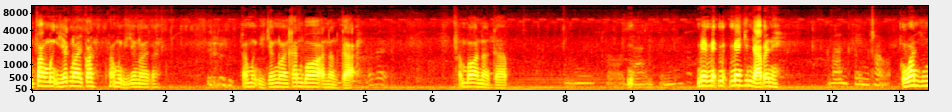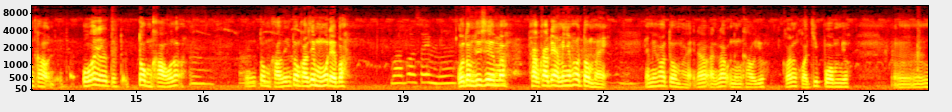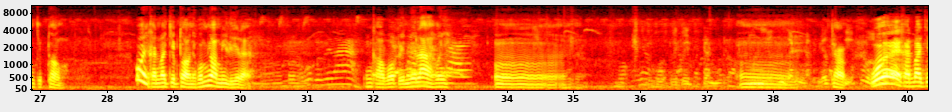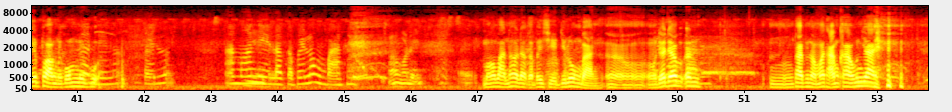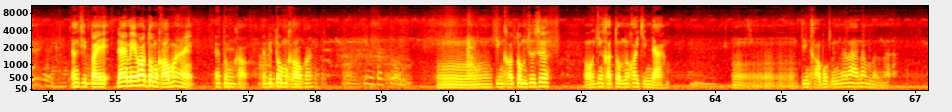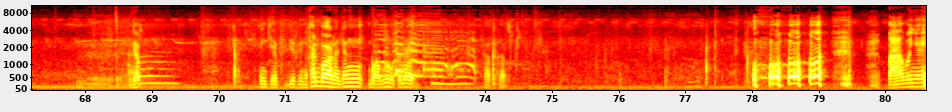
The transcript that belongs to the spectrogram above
นฟังมึงอีกจักหน่อยก่อนฟังมึงอีกจักหน่อยก่อนฟังมึงอีกจักหน่อยขั้นบ่อันนั้นกะขั้นบ่อันนั้นกะแม่แม่แม่แม่กินยาไปนี่ บ้านกินเขาโอ้วันกินข้าวโอ้ยต้มข้าวเนาะอืมเออต้มข้าวสิต้มข้าวใส่หมูได้บ่บ่บ่ใส่หมูโอ้ต้มซื่อๆบ่ครับครับเดี๋ยวไม่ยังเข้าต้มให้ยังไม่เข้าต้มให้แล้วอันเราหนึ่งข้าวอยู่ขอต้องขอจิบปมอยู่อืมเจ็บท้องโอ้ยคันว่าเจ็บท้องนี่ผมยอมมีหลีแหละกินข้าวบ่เป็นเวลาเฮ้ยยายอืมอืม ครับ โอ้ยคันว่าเจ็บท้องนี่ผมนี่พูเดิน ไปโรงอาหมอนี่เราก็ไปโรงพยาบาลเอามาเลยเหมอบ้านเฮาแล้วก็ไปฉีดอยู่โรงพยาบาลเออๆๆเดี๋ยวเดี๋ยวอันอืมพาพี่น้องมาถามข่าวคุณยาย ยังสิไปได้ไหมพ่อต้มเขาวมาให้แล้วต้มเขาวจะไปต้มเขาวก่อน กินกระต้มอืมกินข้าวต้มซื่อๆอ๋อ กินข้าวต้มแล้วค่อยกินยา อืมๆๆกินข้าวบ่เป็นเวลานำนั่นล่ะเดี๋ยว ยังเก็บเดี๋ยวเป็นขั้นบ่น่ะจังบอกลูกก็ได้ ครับครับโอ้โหปลาว่าไง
